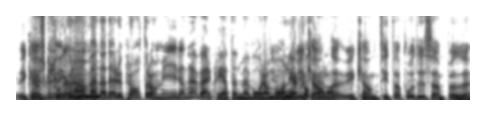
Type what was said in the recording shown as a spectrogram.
Hur skulle vi kunna Jo, använda det du pratar om i den här verkligheten med våran Jo, vanliga vi klocka kan, då? Vi kan titta på till exempel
